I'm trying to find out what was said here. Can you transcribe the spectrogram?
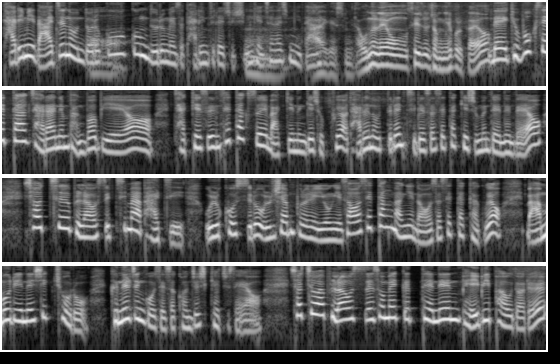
다림이 낮은 온도를 어. 꾹꾹 누르면서 다림질 해주시면 괜찮아집니다. 알겠습니다. 오늘 내용 세 줄 정리해 볼까요? 네, 교복 세탁 잘하는 방법이에요. 자켓은 세탁소에 맡기는 게 좋고요. 다른 옷들은 집에서 세탁해 주면 되는데요. 셔츠, 블라우스, 치마, 바지, 울 코스로 울 샴푸를 이용해서 세탁망에 넣어서 세탁하고요. 마무리는 식초로 그늘진 곳에서 건조시켜 주세요. 셔츠와 블라우스 소매 끝에는 베이비 파우더를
